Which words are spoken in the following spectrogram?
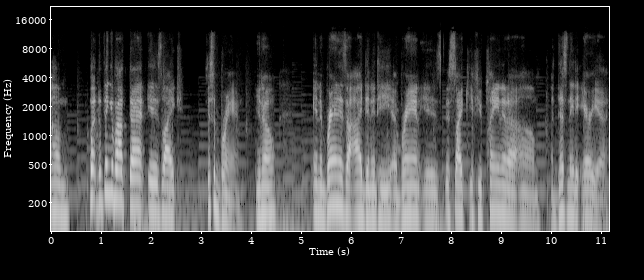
Um, but the thing about that is like it's a brand, you know, and a brand is an identity. A brand is it's like if you're playing in a um a designated area,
